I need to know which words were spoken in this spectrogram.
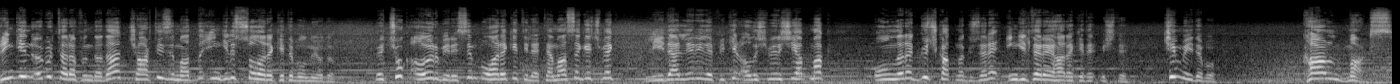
Ringin öbür tarafında da Chartizm adlı İngiliz sol hareketi bulunuyordu. Ve çok ağır bir isim bu hareket ile temasa geçmek, liderleriyle fikir alışverişi yapmak, onlara güç katmak üzere İngiltere'ye hareket etmişti. Kim miydi bu? Karl Marx.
